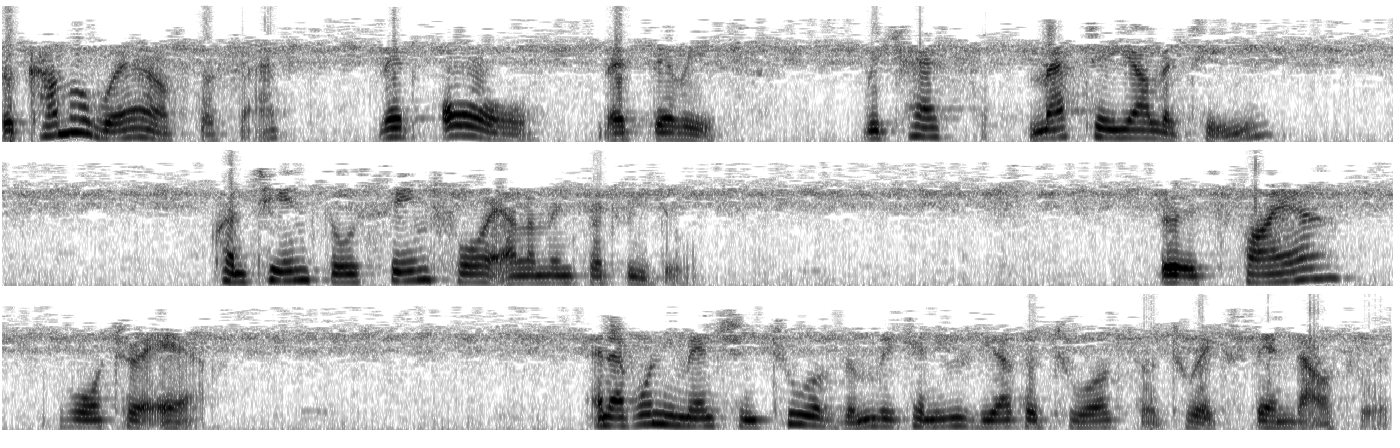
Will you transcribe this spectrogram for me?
become aware of the fact that all that there is, which has materiality, contains those same four elements that we do. Earth, fire, water, air. And I've only mentioned two of them. We can use the other two also to extend outward.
